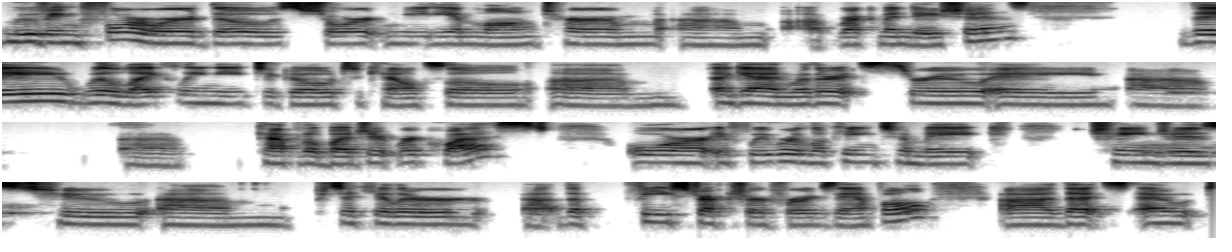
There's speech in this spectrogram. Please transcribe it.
moving forward, those short, medium, long-term um, uh, recommendations they will likely need to go to council um, again, whether it's through a, uh, uh, capital budget request or if we were looking to make changes to um, particular uh, the fee structure, for example, uh, that's out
